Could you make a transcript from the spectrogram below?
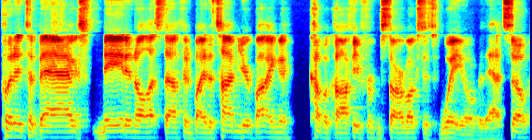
put into bags made and all that stuff. And by the time you're buying a cup of coffee from starbucks it's way over that. So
